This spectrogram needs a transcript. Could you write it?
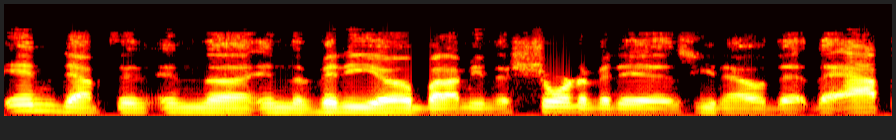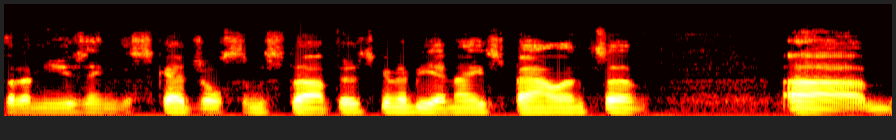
in depth in, in, the in the video. But I mean, the short of it is, you know, the the app that I'm using to schedule some stuff. There's going to be a nice balance of um,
